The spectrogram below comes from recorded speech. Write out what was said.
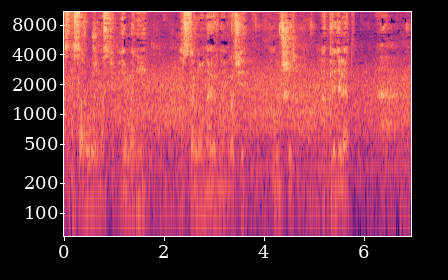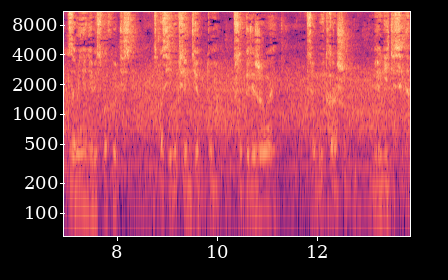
с настороженностью, пневмония. Остальное, наверное, врачи лучше определят. За меня не беспокойтесь. Спасибо всем тем, кто все переживает. Все будет хорошо. Берегите себя.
